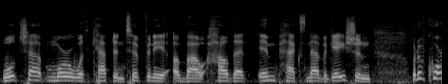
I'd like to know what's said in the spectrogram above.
we'll chat more with Captain Tiffany about how that impacts navigation. But of course,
